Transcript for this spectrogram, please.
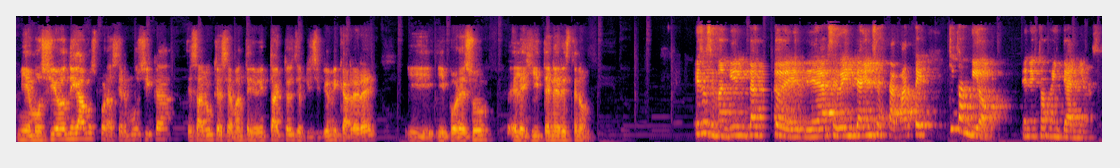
mi emoción, digamos, por hacer música es algo que se ha mantenido intacto desde el principio de mi carrera y, y por eso elegí tener este nombre. Eso se mantiene intacto desde hace 20 años esta parte. ¿Qué cambió en estos 20 años?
